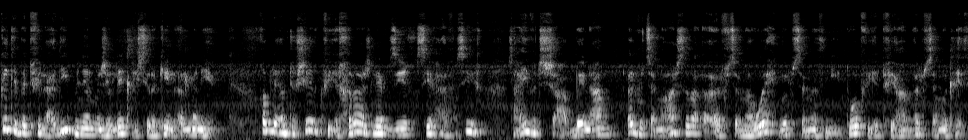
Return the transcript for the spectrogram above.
كتبت في العديد من المجلات الاشتراكية الألمانية. قبل أن تشارك في إخراج ليبزيغ صيحة فسيخ صحيفة الشعب بين عام 1910 1901 و 1902 توفيت في عام 1903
